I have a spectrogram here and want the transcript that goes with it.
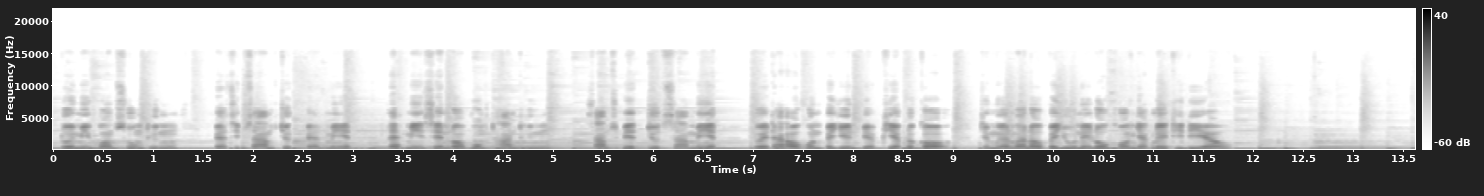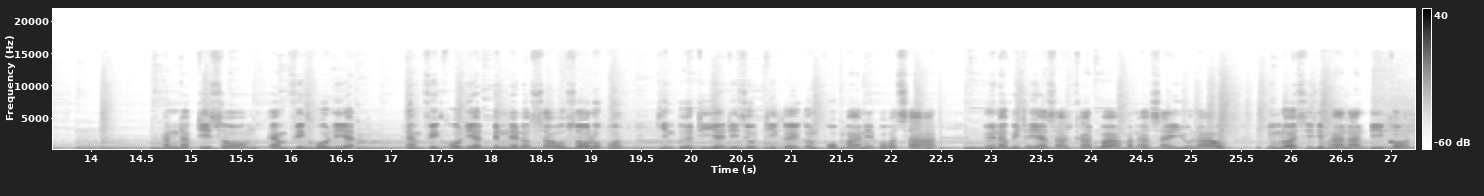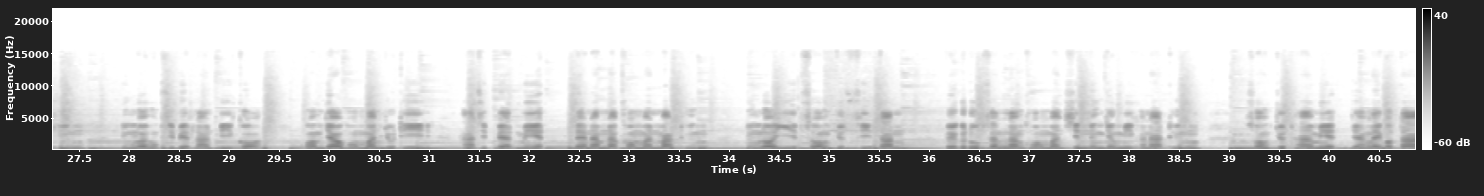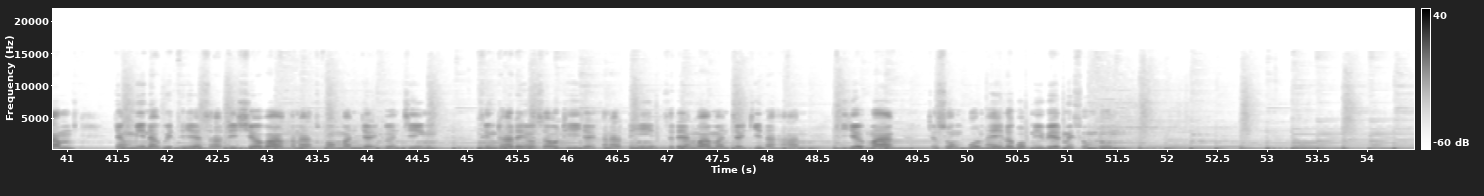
โดยมีความสูงถึง 83.8 เมตร และมีเส้นรอบวงฐานถึง 31.3 เมตร โดยถ้าเอาคนไปยืนเปรียบเทียบแล้วก็ จะเหมือนว่าเราไปอยู่ในโลกของยักษ์เลยทีเดียว อันดับที่2แอมฟิโคเลียสแอมฟิโคเลียสเป็นไดโนเสาร์ซอโรพอด กินพืชที่ใหญ่ที่สุดที่เคยค้นพบมาในประวัติศาสตร์ โดยนักวิทยาศาสตร์คาดว่ามันอาศัยอยู่ราว145 ล้านปีก่อนถึง 161 ล้านปีก่อน ความยาวของมันอยู่ที่ 58 เมตร และน้ำหนักของมันมากถึง 122.4 ตัน โดยกระดูกสันหลังของมันชิ้นหนึ่งยังมีขนาดถึง 2.5 เมตร อย่างไรก็ตาม ยังมีนักวิทยาศาสตร์ที่เชื่อว่าขนาดของมันใหญ่เกินจริง ซึ่งถ้าไดโนเสาร์ที่ใหญ่ขนาดนี้ แสดงว่ามันจะกินอาหารที่เยอะมาก จะส่งผลให้ระบบนิเวศไม่สมดุล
